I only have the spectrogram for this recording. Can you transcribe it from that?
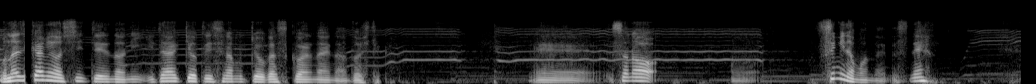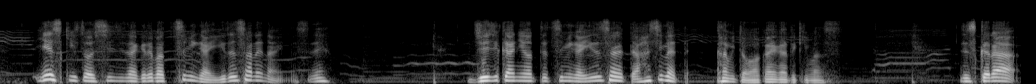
同じ神を信じているのにユダヤ教とイスラム教が救われないのはどうしてか。えー、その罪の問題ですね。イエス・キリストを信じなければ罪が許されないんですね。十字架によって罪が許されて初めて神と和解ができます。ですから、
